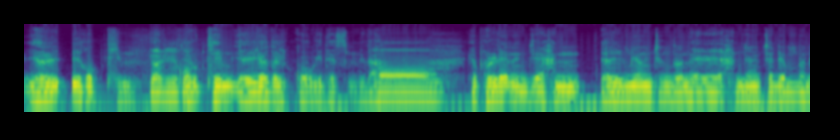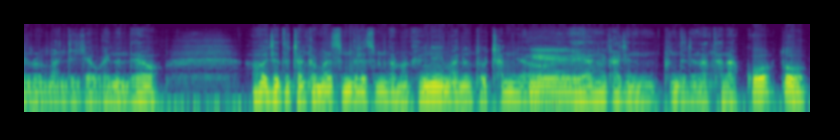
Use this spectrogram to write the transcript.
17팀. 17. 17팀 18곡이 됐습니다. 어, 본래는 이제 한 10명 정도 내외 한 장짜리 음반으로 만들려고 했는데요. 어제도 잠깐 말씀드렸습니다만 굉장히 많은 또 참여 예. 의향을 가진 분들이 나타났고 또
